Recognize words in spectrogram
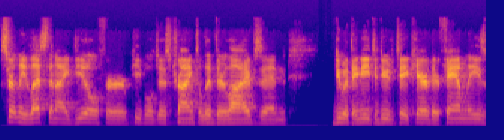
certainly less than ideal for people just trying to live their lives and do what they need to do to take care of their families.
